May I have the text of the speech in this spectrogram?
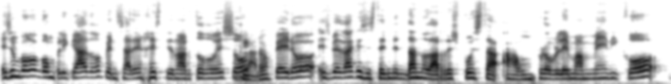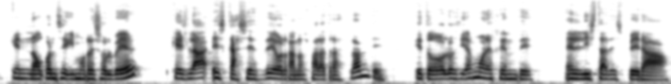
Es un poco complicado pensar en gestionar todo eso, claro. pero es verdad que se está intentando dar respuesta a un problema médico que no conseguimos resolver, que es la escasez de órganos para trasplante, que todos los días muere gente en lista de espera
